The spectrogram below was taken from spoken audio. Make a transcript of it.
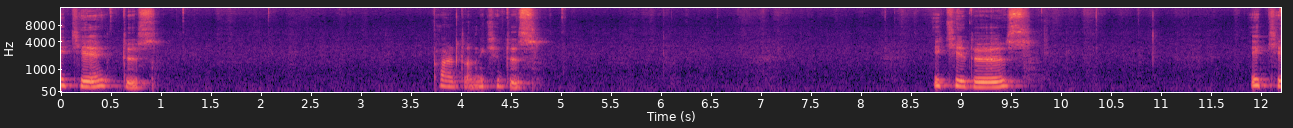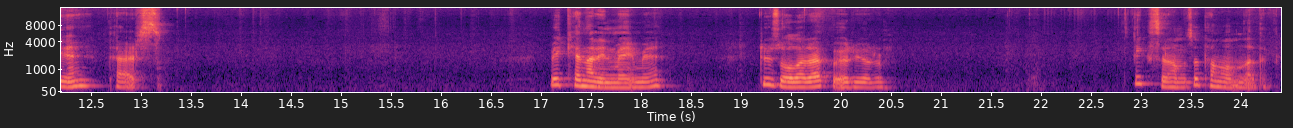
2 düz pardon 2 düz 2 düz 2 ters ve kenar ilmeğimi düz olarak örüyorum. İlk sıramızı tamamladık.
